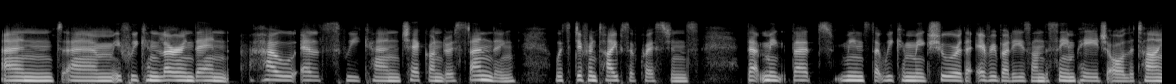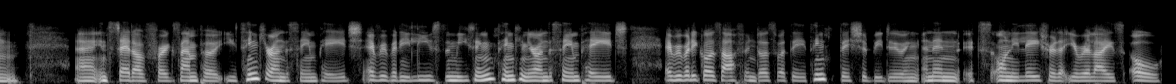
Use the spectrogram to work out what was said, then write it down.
And um, if we can learn then how else we can check understanding with different types of questions, that make that means that we can make sure that everybody is on the same page all the time. Uh, instead of, for example, you think you're on the same page, everybody leaves the meeting thinking you're on the same page, everybody goes off and does what they think they should be doing, and then it's only later that you realize, oh,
